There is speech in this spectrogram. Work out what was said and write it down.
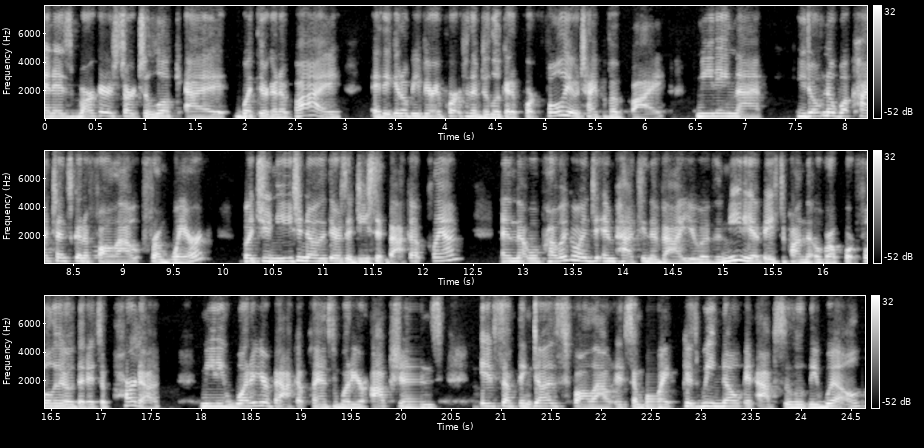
And as marketers start to look at what they're going to buy, I think it'll be very important for them to look at a portfolio type of a buy, meaning that you don't know what content's going to fall out from where, but you need to know that there's a decent backup plan. And that will probably go into impacting the value of the media based upon the overall portfolio that it's a part of. Meaning, what are your backup plans and what are your options if something does fall out at some point? Because we know it absolutely will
